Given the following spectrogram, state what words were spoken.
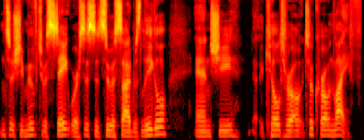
And so she moved to a state where assisted suicide was legal and she uh, killed her own, took her own life.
